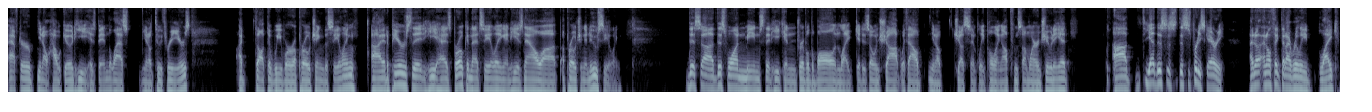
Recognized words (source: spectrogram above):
after you know how good he has been the last you know two three years. I thought that we were approaching the ceiling. Uh, it appears that he has broken that ceiling and he is now uh, approaching a new ceiling this uh this one means that he can dribble the ball and like get his own shot without you know just simply pulling up from somewhere and shooting it uh yeah this is this is pretty scary i don't i don't think that i really like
